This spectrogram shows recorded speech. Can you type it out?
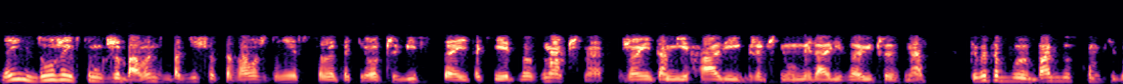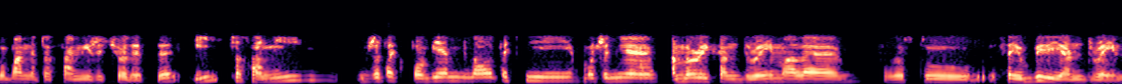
No i dłużej w tym grzebałem, bardziej się okazało, że to nie jest wcale takie oczywiste i takie jednoznaczne, że oni tam jechali i grzecznie umierali za ojczyznę. Tylko to były bardzo skomplikowane czasami życiorysy i czasami, że tak powiem, no taki może nie American Dream, ale po prostu Siberian Dream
